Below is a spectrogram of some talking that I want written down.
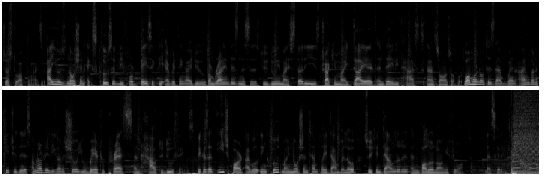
just to optimize it. I use Notion exclusively for basically everything I do, from running businesses to doing my studies, tracking my diet and daily tasks, and so on and so forth. One more note is that when I'm gonna teach you this, I'm not really gonna show you where to press and how to do things, because at each part I will include my Notion template down below so you can download it and follow along if you want. Let's get into it.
